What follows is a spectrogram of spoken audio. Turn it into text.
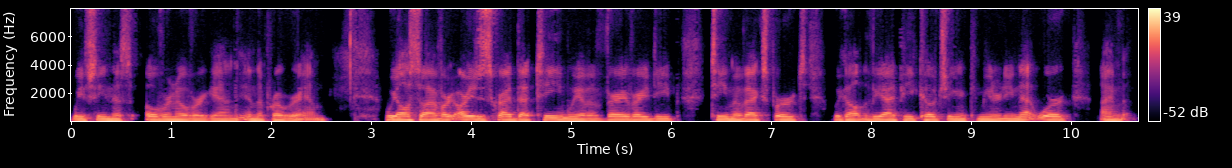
We've seen this over and over again in the program. We also have already described that team. We have a very, very deep team of experts. We call it the VIP Coaching and Community Network. I'm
